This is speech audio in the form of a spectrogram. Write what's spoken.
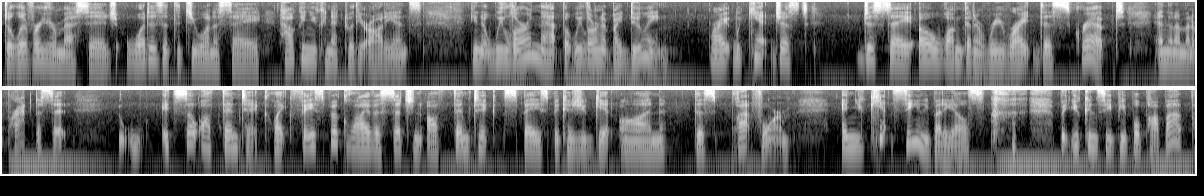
deliver your message what is it that you want to say how can you connect with your audience you know we learn that but we learn it by doing right we can't just just say, oh, well, I'm going to rewrite this script and then I'm going to practice it. It's so authentic. Like Facebook Live is such an authentic space because you get on this platform and you can't see anybody else, but you can see people pop up,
